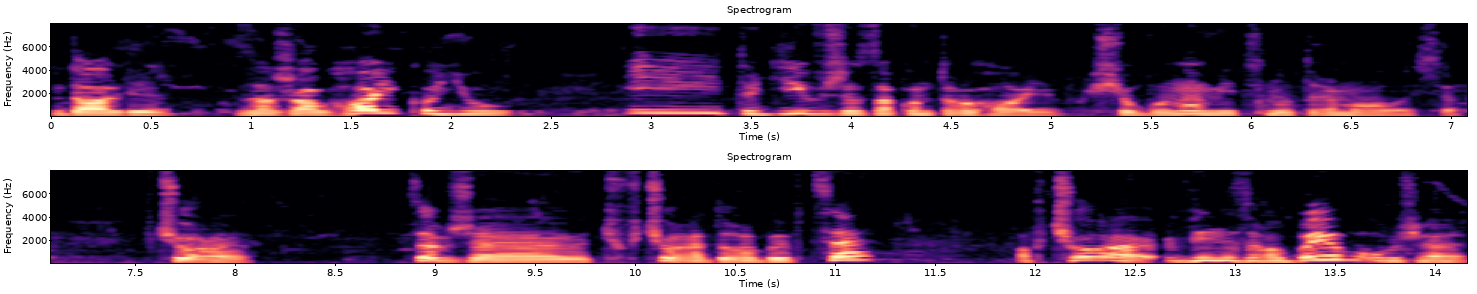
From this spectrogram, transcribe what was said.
далі зажав гайкою і тоді вже законтргаїв, щоб воно міцно трималося. Вчора це вже вчора доробив це, а вчора він зробив уже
